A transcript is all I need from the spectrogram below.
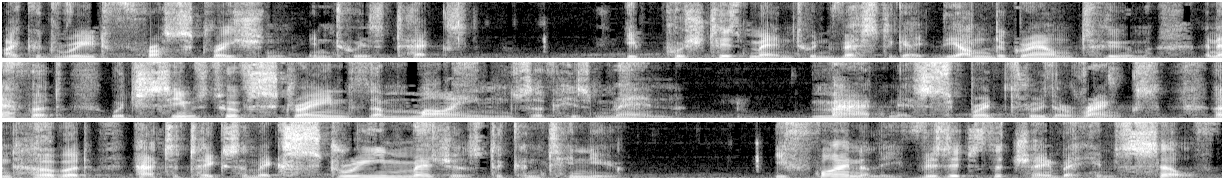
I could read frustration into his text. He pushed his men to investigate the underground tomb, an effort which seems to have strained the minds of his men. Madness spread through the ranks, and Herbert had to take some extreme measures to continue. He finally visits the chamber himself,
